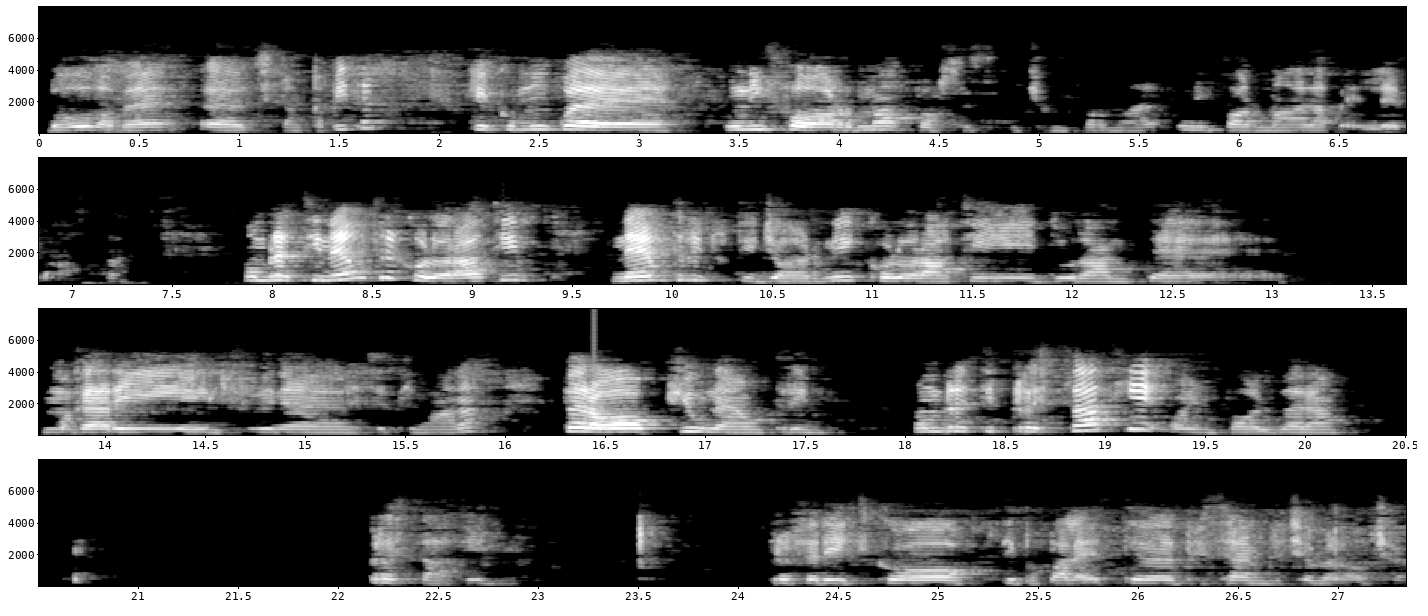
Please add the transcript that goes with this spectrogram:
boh vabbè, eh, ci siamo capite, che comunque uniforma, forse si dice uniformare, uniforma la pelle e basta. Ombretti neutri colorati neutri tutti i giorni, colorati durante magari il fine settimana, però più neutri. Ombretti pressati o in polvere? Pressati. Preferisco tipo palette, più semplice e veloce.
